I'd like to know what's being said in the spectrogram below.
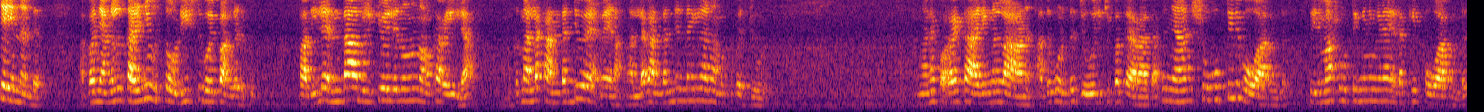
ചെയ്യുന്നുണ്ട്. അപ്പോൾ ഞങ്ങൾ കഴിഞ്ഞ ദിവസത്തെ ഒഡീഷന് പോയി പങ്കെടുത്തു. അപ്പം അതിൽ എന്താ വിളിക്കുമല്ലെന്നൊന്നും നമുക്കറിയില്ല. നമുക്ക് നല്ല കണ്ടന്റ് വേണം. നല്ല കണ്ടന്റ് ഉണ്ടെങ്കിലാണ് നമുക്ക് പറ്റുള്ളൂ. അങ്ങനെ കുറേ കാര്യങ്ങളിലാണ് അതുകൊണ്ട് ജോലിക്ക് ഇപ്പോൾ കയറാത്ത അപ്പം ഞാൻ ഷൂട്ടിന് പോവാറുണ്ട്. സിനിമ ഷൂട്ടിങ്ങിന് ഇങ്ങനെ ഇടയ്ക്ക് പോവാറുണ്ട്.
